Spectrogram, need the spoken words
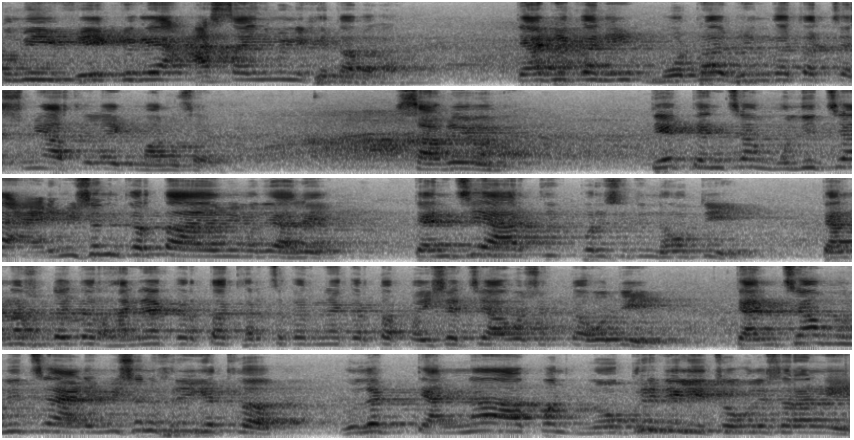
तुम्ही वेगवेगळे असाइनमेंट घेता बघा. त्या ठिकाणी मोठा भिंगाचा चष्मे असलेला एक माणूस आहे. साबळे मामा. ते त्यांच्या मुलीच्या ॲडमिशन करता आयमध्ये आले. त्यांची आर्थिक परिस्थिती नव्हती. त्यांना सुद्धा इथं राहण्याकरता खर्च करण्याकरता पैशाची आवश्यकता होती. त्यांच्या मुलीचं ॲडमिशन फ्री घेतलं. उलट त्यांना आपण नोकरी दिली चौगुले सरांनी.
